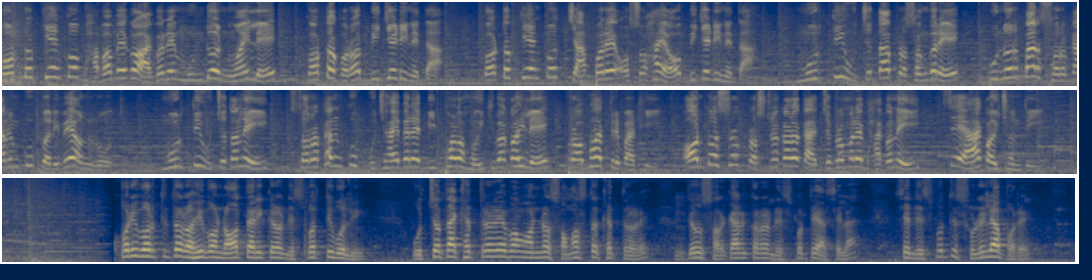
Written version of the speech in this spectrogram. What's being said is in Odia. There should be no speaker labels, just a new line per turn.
କଟକିଆଙ୍କ ଭାବାବେଗ ଆଗରେ ମୁଣ୍ଡ ନୁଆଇଲେ କଟକର ବିଜେଡି ନେତା। କଟକିଆଙ୍କ ଚାପରେ ଅସହାୟ ବିଜେଡି ନେତା। ମୂର୍ତ୍ତି ଉଚ୍ଚତା ପ୍ରସଙ୍ଗରେ ପୁନର୍ବାର ସରକାରଙ୍କୁ କରିବେ ଅନୁରୋଧ। ମୂର୍ତ୍ତି ଉଚ୍ଚତା ନେଇ ସରକାରଙ୍କୁ ବୁଝାଇବାରେ ବିଫଳ ହୋଇଥିବା କହିଲେ ପ୍ରଭାତ ତ୍ରିପାଠୀ। ଅର୍ଗସର ପ୍ରଶ୍ନକାଳ କାର୍ଯ୍ୟକ୍ରମରେ ଭାଗ ନେଇ ସେ ଏହା କହିଛନ୍ତି।
ଅପରିବର୍ତ୍ତିତ ରହିବ ନଅ ତାରିଖର ନିଷ୍ପତ୍ତି ବୋଲି ଉଚ୍ଚତା କ୍ଷେତ୍ରରେ ଏବଂ ଅନ୍ୟ ସମସ୍ତ କ୍ଷେତ୍ରରେ ଯେଉଁ ସରକାରଙ୍କର ନିଷ୍ପତ୍ତି ଆସିଲା ସେ ନିଷ୍ପତ୍ତି ଶୁଣିଲା ପରେ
